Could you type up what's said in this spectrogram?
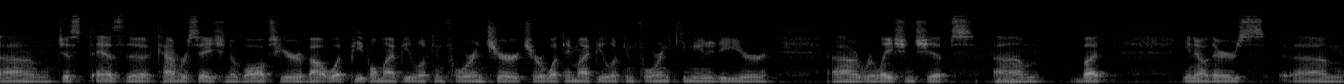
um, just as the conversation evolves here about what people might be looking for in church or what they might be looking for in community or uh, relationships. Um, but you know, there's, um,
